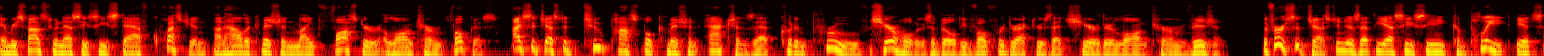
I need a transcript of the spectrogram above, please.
In response to an SEC staff question on how the Commission might foster a long term focus, I suggested two possible Commission actions that could improve shareholders' ability to vote for directors that share their long term vision. The first suggestion is that the SEC complete its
